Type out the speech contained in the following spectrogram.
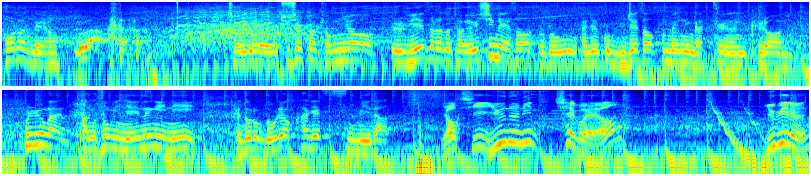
벌었네요. 우와. 저에게 주셨던 격려를 위해서라도 더 열심히 해서 저도 사실 꼭 유재석 선배님 같은 그런 훌륭한 방송인 예능인이 되도록 노력하겠습니다. 역시 유느님 최고예요. 6위는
